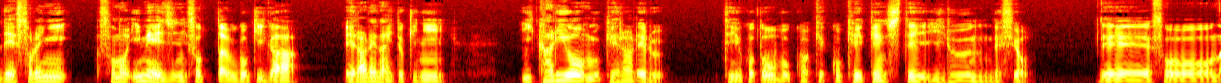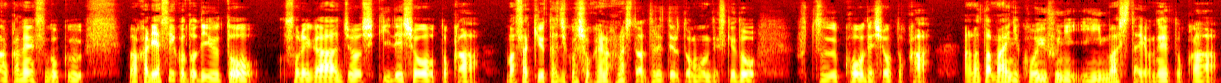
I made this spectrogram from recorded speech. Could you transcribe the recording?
で、それに、そのイメージに沿った動きが得られないときに、怒りを向けられるっていうことを僕は結構経験しているんですよ。で、そう、なんかね、すごくわかりやすいことで言うと、それが常識でしょうとか、まあさっき言った自己紹介の話とはずれてると思うんですけど、普通こうでしょうとか、あなた前にこういうふうに言いましたよねとか、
